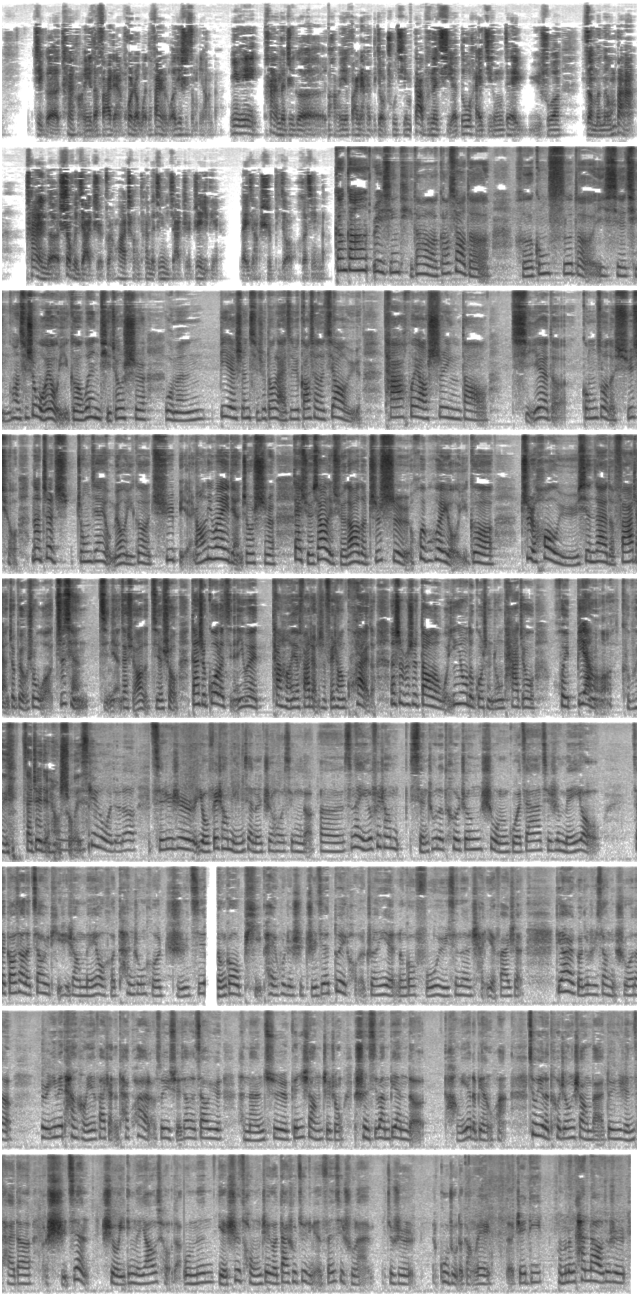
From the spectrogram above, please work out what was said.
这个碳行业的发展或者我的发展逻辑是怎么样的。因为碳的这个行业发展还比较初期嘛，大部分的企业都还集中在于说怎么能把。碳的社会价值转化成碳的经济价值，这一点来讲是比较核心的。刚刚瑞星提到了高校的和公司的一些情况，其实我有一个问题，就是我们毕业生其实都来自于高校的教育，他会要适应到企业的。工作的需求，那这中间有没有一个区别？然后另外一点就是在学校里学到的知识会不会有一个滞后于现在的发展？就比如说我之前几年在学校的接受，但是过了几年，因为碳行业发展是非常快的，那是不是到了我应用的过程中，它就会变了？可不可以在这点上说一下？这个我觉得其实是有非常明显的滞后性的。呃，现在一个非常显著的特征是我们国家其实没有。在高校的教育体系上，没有和碳中和直接能够匹配或者是直接对口的专业，能够服务于现在的产业发展。第二个就是像你说的，就是因为碳行业发展的太快了，所以学校的教育很难去跟上这种瞬息万变的行业的变化。就业的特征上吧，对于人才的实践是有一定的要求的。我们也是从这个大数据里面分析出来，就是雇主的岗位的 JD，我们能看到就是。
